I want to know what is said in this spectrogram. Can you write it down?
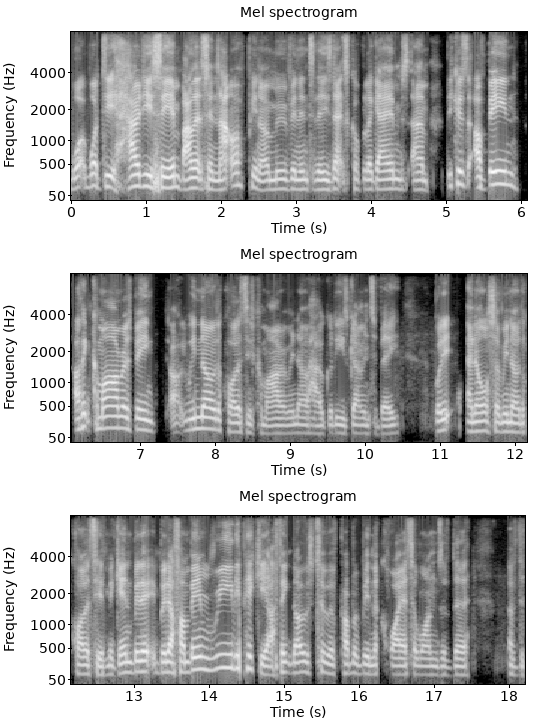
What what do you how do you see him balancing that up? You know, moving into these next couple of games, um, because I've been, I think Kamara's been. Uh, we know the quality of Kamara, we know how good he's going to be, but it, and also we know the quality of McGinn. But it, but if I'm being really picky, I think those two have probably been the quieter ones of the of the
